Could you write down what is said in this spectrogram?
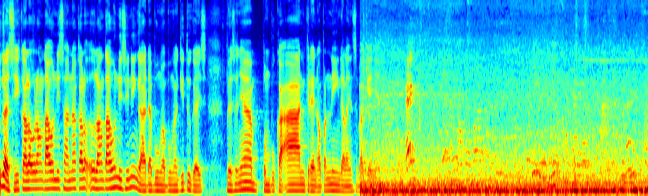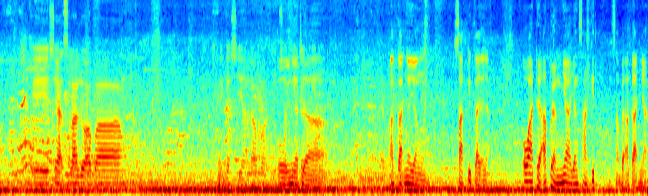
juga sih kalau ulang tahun di sana kalau ulang tahun di sini nggak ada bunga-bunga gitu guys biasanya pembukaan grand opening dan lain sebagainya oke sehat selalu abang dikasih yang apa Oh, ini ada akaknya yang sakit kayaknya. Oh, ada abangnya yang sakit sampai akaknya.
